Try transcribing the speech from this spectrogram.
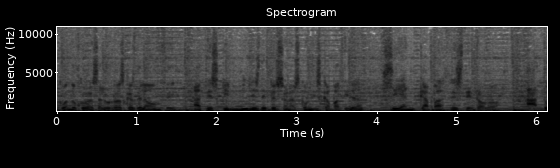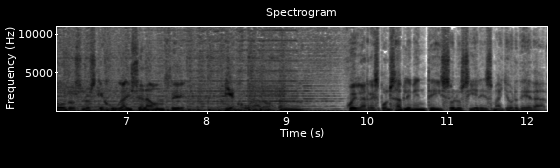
cuando juegas a los rascas de la 11, haces que miles de personas con discapacidad sean capaces de todo. A todos los que jugáis a la 11, bien jugado. Juega responsablemente y solo si eres mayor de edad.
